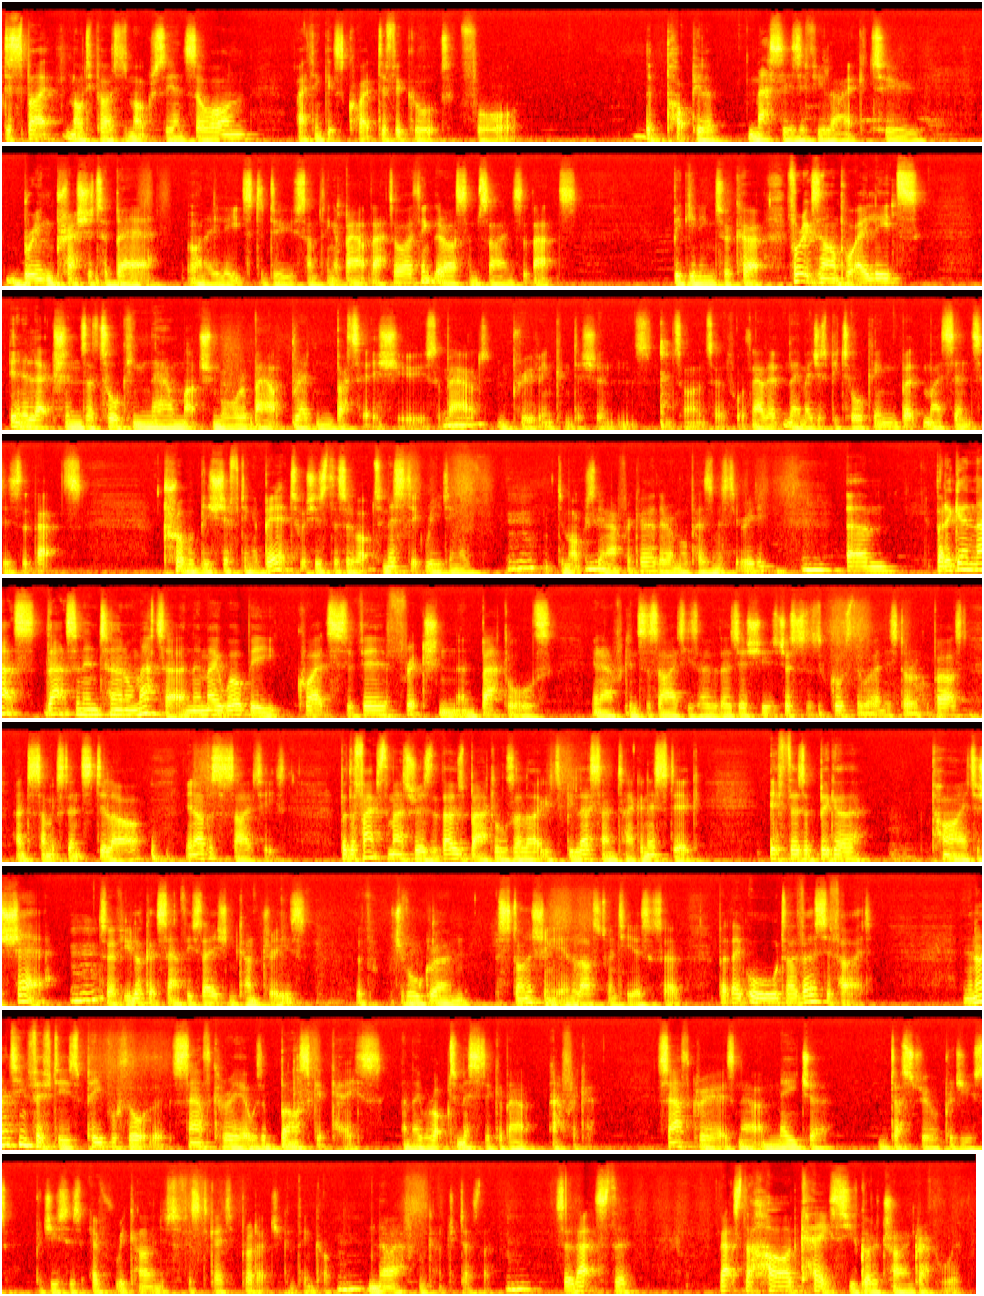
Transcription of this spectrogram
despite multi party democracy and so on, I think it's quite difficult for the popular masses, if you like, to bring pressure to bear on elites to do something about that. Or I think there are some signs that that's beginning to occur. For example, elites in elections are talking now much more about bread and butter issues, about mm. improving conditions, and so on and so forth. Now, they, they, may just be talking, but my sense is that that's probably shifting a bit, which is the sort of optimistic reading of mm-hmm. democracy mm-hmm. in Africa. There are more pessimistic reading. Mm-hmm. Um, but again, that's that's an internal matter, and there may well be quite severe friction and battles in African societies over those issues, just as, of course, there were in the historical past, and to some extent still are in other societies. But the fact of the matter is that those battles are likely to be less antagonistic if there's a bigger pie to share. Mm-hmm. So if you look at Southeast Asian countries, which have all grown astonishingly in the last 20 years or so, but they've all diversified. In the 1950s, people thought that South Korea was a basket case and they were optimistic about Africa. South Korea is now a major industrial producer, produces every kind of sophisticated product you can think of. Mm-hmm. No African country does that. Mm-hmm. So that's the, that's the hard case you've got to try and grapple with.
